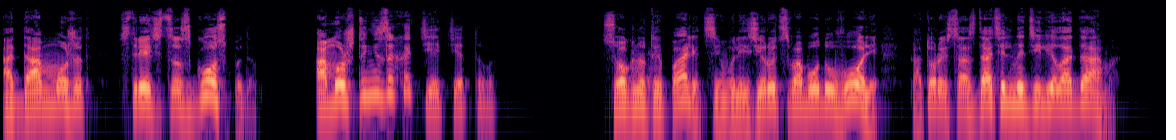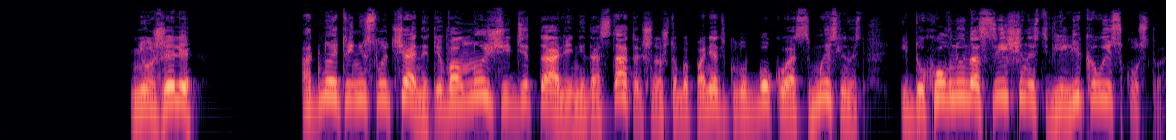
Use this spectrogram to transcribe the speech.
Адам может встретиться с Господом, а может и не захотеть этого. Согнутый палец символизирует свободу воли, которой Создатель наделил Адама. Неужели одной этой не случайной, этой волнующей детали недостаточно, чтобы понять глубокую осмысленность и духовную насыщенность великого искусства?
